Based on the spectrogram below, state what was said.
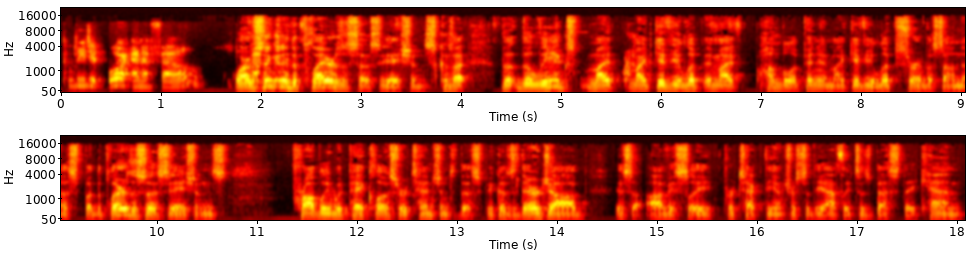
collegiate or NFL. Well, I was thinking of the players' associations because the the leagues might might give you lip, in my humble opinion, might give you lip service on this, but the players' associations probably would pay closer attention to this because their job is to obviously protect the interests of the athletes as best they can.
